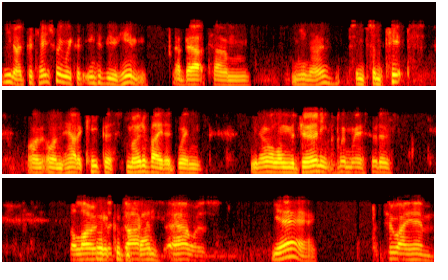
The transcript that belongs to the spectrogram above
you know, potentially we could interview him about, um, you know, some, some tips on, on how to keep us motivated when, you know, along the journey when we're sort of, The low, Thought the darkest hours, yeah, 2 a.m.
